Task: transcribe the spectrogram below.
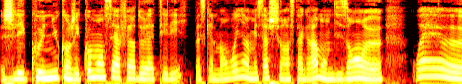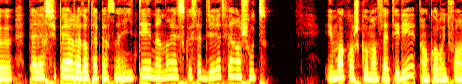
Je l'ai connue quand j'ai commencé à faire de la télé, parce qu'elle m'a envoyé un message sur Instagram en me disant euh, Ouais, euh, t'as l'air super, j'adore ta personnalité, nana, est-ce que ça te dirait de faire un shoot? Et moi, quand je commence la télé, encore une fois,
